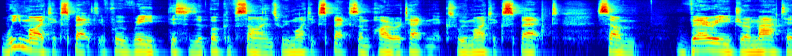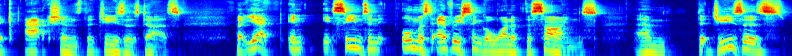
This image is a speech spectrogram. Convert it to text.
we might expect, if we read this is a book of signs, we might expect some pyrotechnics, we might expect some very dramatic actions that Jesus does. But yet, in, it seems in almost every single one of the signs um, that Jesus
